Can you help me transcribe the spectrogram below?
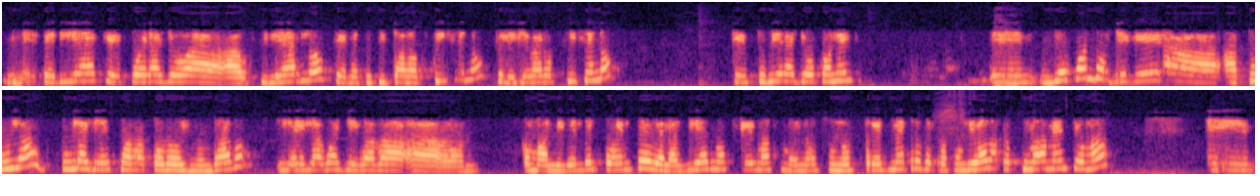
Me pedía que fuera yo a, auxiliarlo, que necesitaba oxígeno, que le llevara oxígeno, que estuviera yo con él. Eh, yo cuando llegué a, a Tula, Tula ya estaba todo inundado y el agua llegaba a como al nivel del puente de las vías, no sé, más o menos unos tres metros de profundidad aproximadamente o más. Eh,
